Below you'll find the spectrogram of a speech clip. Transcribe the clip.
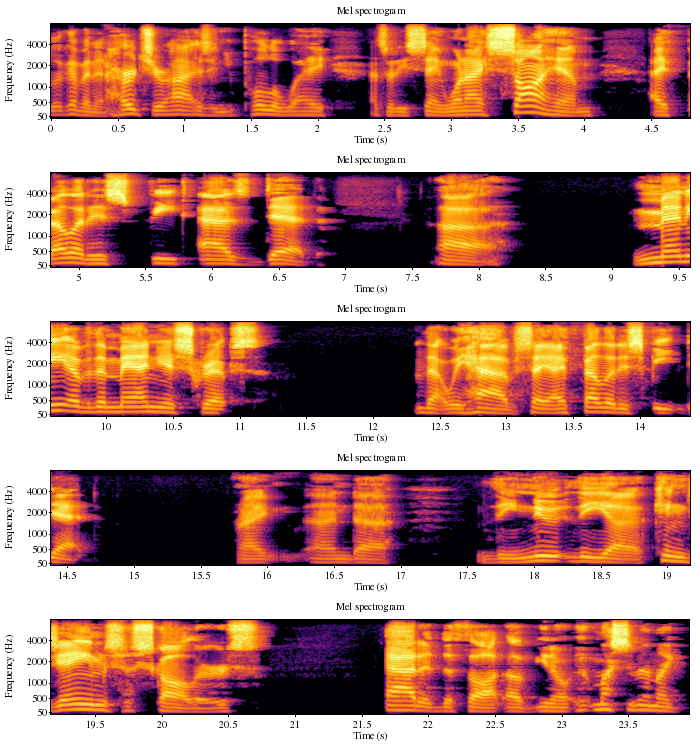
look up and it hurts your eyes and you pull away. That's what he's saying. When I saw him, I fell at his feet as dead. Uh, many of the manuscripts that we have say I fell at his feet dead, right? And uh, the new the uh, King James scholars added the thought of you know it must have been like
